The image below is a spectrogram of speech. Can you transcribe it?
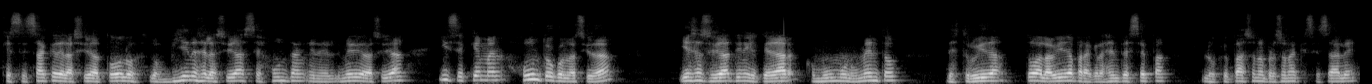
que se saque de la ciudad, todos los, los bienes de la ciudad se juntan en el medio de la ciudad y se queman junto con la ciudad y esa ciudad tiene que quedar como un monumento destruida toda la vida para que la gente sepa lo que pasa a una persona que se sale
